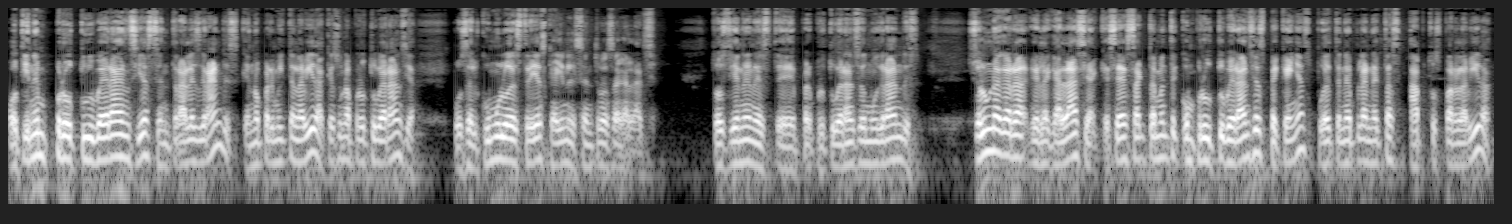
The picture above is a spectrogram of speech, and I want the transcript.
o tienen protuberancias centrales grandes que no permiten la vida. ¿Qué es una protuberancia? Pues el cúmulo de estrellas que hay en el centro de esa galaxia. Entonces tienen este, protuberancias muy grandes. Solo una galaxia que sea exactamente con protuberancias pequeñas puede tener planetas aptos para la vida.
